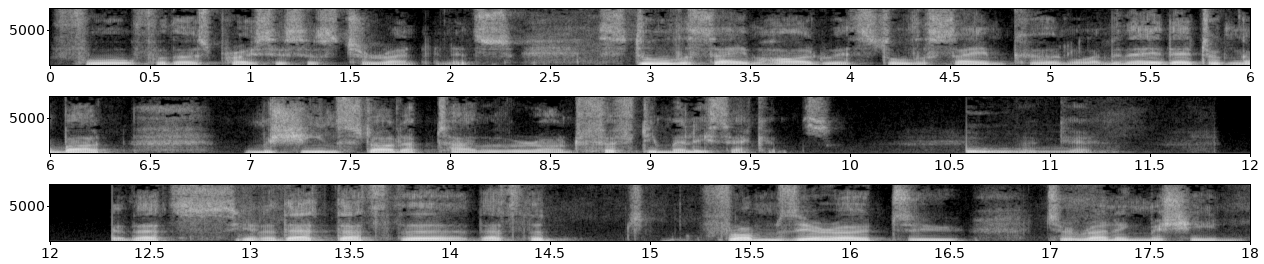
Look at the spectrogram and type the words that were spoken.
for for those processes to run. And it's still the same hardware, it's still the same kernel. I mean, they they're talking about machine startup time of around 50 milliseconds. Ooh. Okay. That's you know that that's the that's the from zero to to running machine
